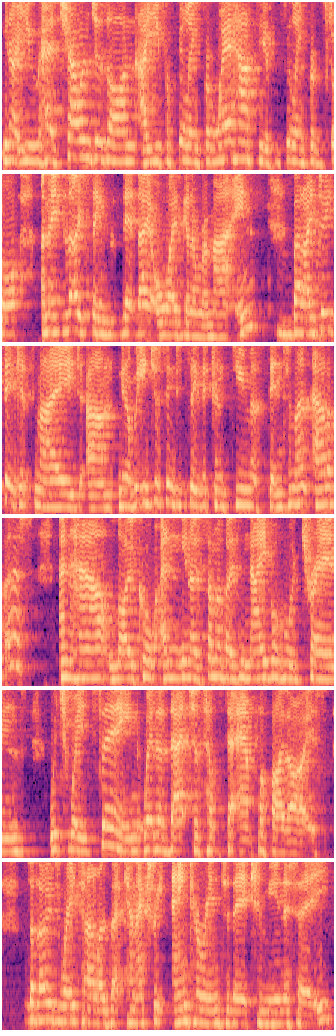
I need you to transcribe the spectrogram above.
you know, you had challenges on: are you fulfilling from warehouse? Are you fulfilling from store? I mean, those things that they're always going to remain. Mm-hmm. But I do think it's made, um, you know, be interesting to see the consumer sentiment out of it and how local and you know some of those neighborhood trends which we'd seen whether that just helps to amplify those. So those retailers that can actually anchor into their community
